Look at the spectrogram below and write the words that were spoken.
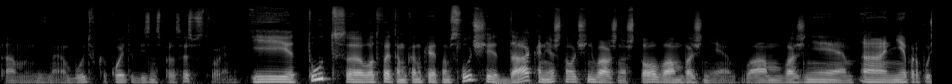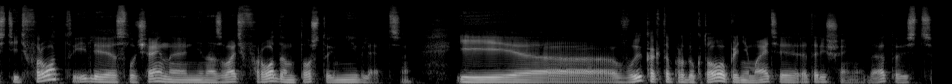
там, не знаю, будет в какой-то бизнес-процесс встроено. И тут, э, вот в этом конкретном случае, да, конечно, очень важно, что вам важнее. Вам важнее а, не пропустить фрод или случайно не назвать фродом то, что им не является. И а, вы как-то продуктово принимаете это решение, да, то есть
